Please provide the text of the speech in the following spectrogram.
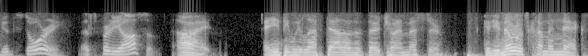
Good story. That's pretty awesome. All right. Anything we left out on the third trimester? Because you know what's coming next.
